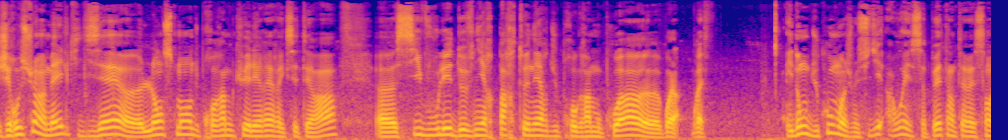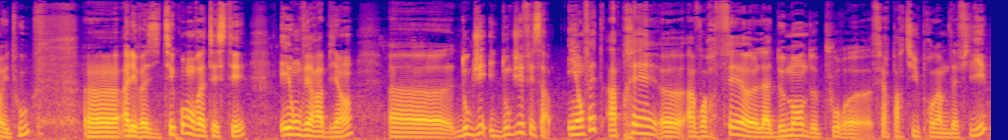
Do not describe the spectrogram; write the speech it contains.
j'ai reçu un mail qui disait lancement du programme QLRR, etc. Euh, si vous voulez devenir partenaire du programme ou quoi, euh, voilà, bref. Et donc du coup, moi je me suis dit ah ouais, ça peut être intéressant et tout. Euh, allez, vas-y, tu sais quoi, on va tester et on verra bien. Euh, donc j'ai fait ça. Et en fait, après euh, avoir fait euh, la demande pour faire partie du programme d'affilié,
